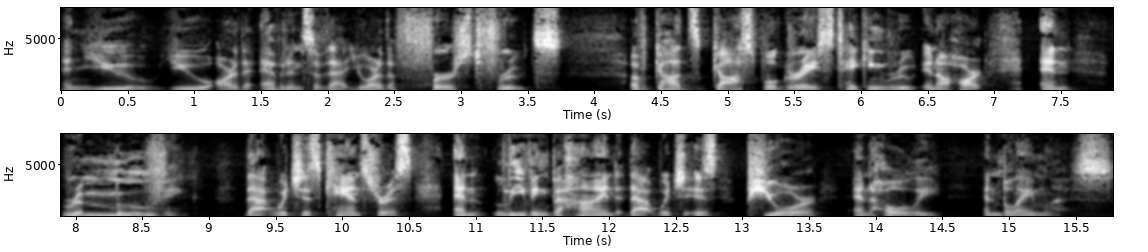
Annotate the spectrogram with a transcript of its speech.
And you, you are the evidence of that. You are the first fruits of God's gospel grace taking root in a heart and removing that which is cancerous and leaving behind that which is pure and holy and blameless.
